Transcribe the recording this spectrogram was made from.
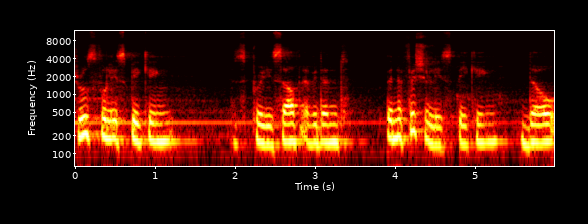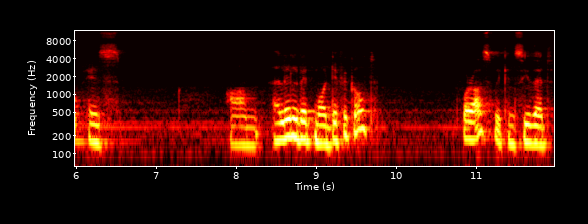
Truthfully speaking is pretty self-evident. Beneficially speaking, though, is um, a little bit more difficult for us. We can see that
